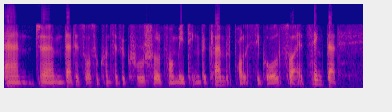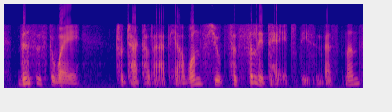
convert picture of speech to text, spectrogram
and um, that is also considered crucial for meeting the climate policy goals. So I think that this is the way to tackle that. Yeah, once you facilitate these investments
